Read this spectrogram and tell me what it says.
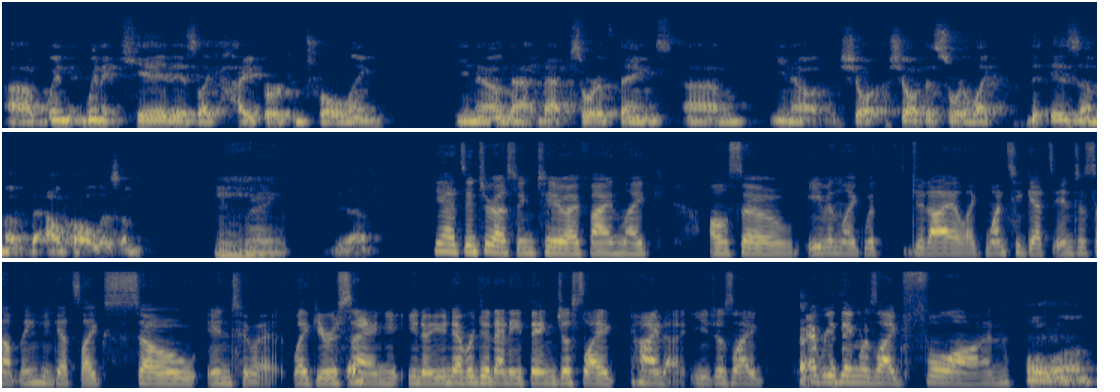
uh, when when a kid is like hyper controlling, you know that that sort of things. Um, you know, show show up as sort of like the ism of the alcoholism. Mm. Right. Yeah. Yeah, it's interesting too. I find like also even like with Jediah, like once he gets into something, he gets like so into it. Like you were saying, you, you know, you never did anything just like kind of, you just like everything was like full on. Full on.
